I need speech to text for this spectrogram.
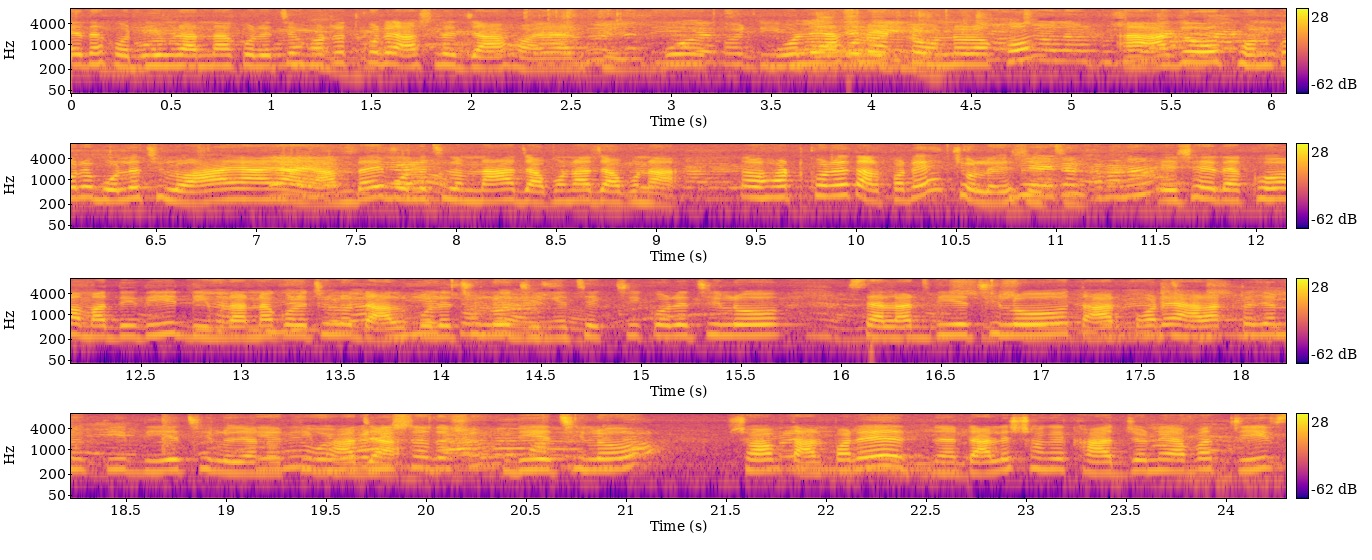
এই দেখো, ডিম রান্না করেছে। হঠাৎ করে আসলে যা হয় আর কি। বলে আসলে একটা অন্যরকম। আগে ও ফোন করে বলেছিল, আয় আয় আয়। আমরাই বলেছিলাম, না, যাব না যাব না। হট করে তারপরে চলে এসেছি। এসে দেখো আমার দিদি ডিম রান্না করেছিল ডাল করেছিল ঝিঙে চেকচি করেছিল স্যালাড দিয়েছিল তারপরে আর একটা যেন কি দিয়েছিল যেন কি ভাজা দিয়েছিল। সব তারপরে ডালের সঙ্গে খাওয়ার জন্য আবার চিপস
